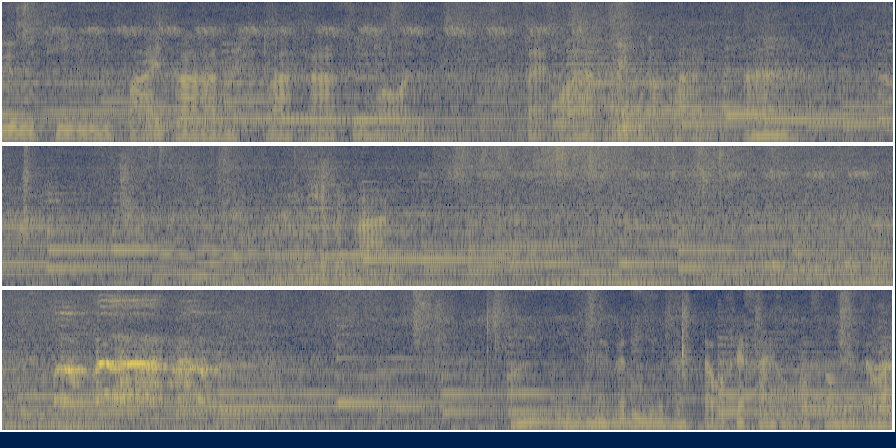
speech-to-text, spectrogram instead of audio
วิวที่ปลายทางราคาครึ่งร้อยแต่ว่าวิวหลักล้านอ่า เป็นร้านเฮ้ยนี่ก็ดีอยู่นะ แต่ว่าคล้ายๆของเราเราเห็นแต่ว่า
